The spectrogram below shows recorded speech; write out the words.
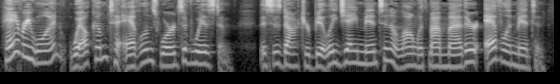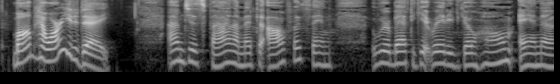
Hey everyone, welcome to Evelyn's Words of Wisdom. This is Dr. Billy J. Minton along with my mother, Evelyn Minton. Mom, how are you today? I'm just fine. I'm at the office and we're about to get ready to go home. And uh,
